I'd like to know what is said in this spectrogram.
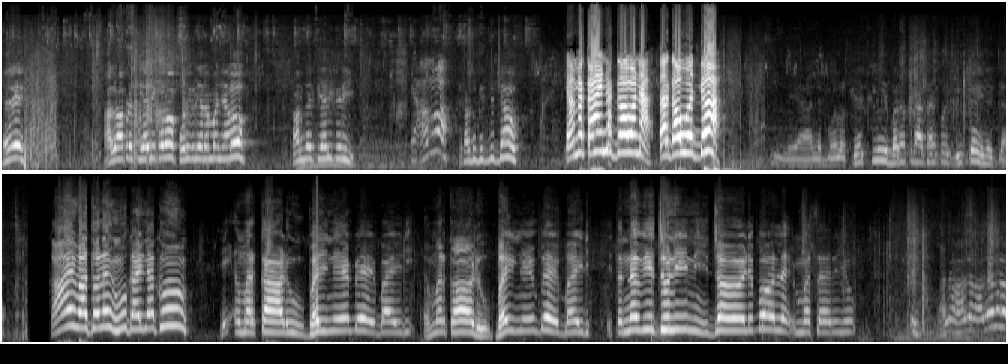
ए હાલો આપણે તૈયારી કરો કોડી કડી રમવાની હાલો આમ જઈને તૈયારી કરી એ હાલો એકાદું ગીત ગીત ગાઓ અમે કાઈ ન ગાવાના તાર ગાવું જ ગા લે હાલે બોલો કેટલી બરતરા થાય કોઈ ગીતે નથી ગાતા કાંઈ વાંધો નહીં હું ગાઈ નાખું એ અમર કાળુ ભાઈ ને બે બાયડી અમર કાળુ ભાઈ ને બે બાયડી એ તો નવી જૂની ની જોડ બોલે મસરિયું હાલો હાલો હાલો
